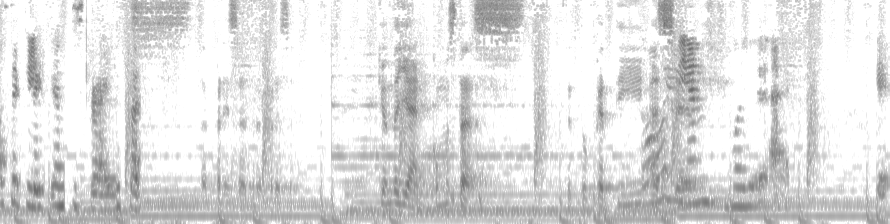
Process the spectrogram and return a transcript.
hace clic en subscribe. Está presa, está presa. ¿Qué onda, Jan? ¿Cómo estás? Te toca a ti Muy hacer bien, muy bien. ¿Qué?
